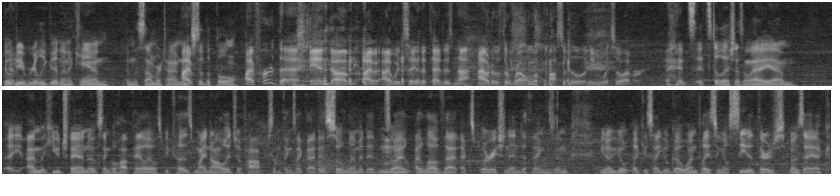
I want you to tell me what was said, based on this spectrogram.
It would And- be really good in a can in the summertime next I've- to the pool. I've heard that, and um, I, I would say that that is not out of the realm of possibility whatsoever. it's it's delicious, and I um, I, I'm a huge fan of single hop pale ales because my knowledge of hops and things like that is so limited, and so Mhm. I, I love that exploration into things. And you know, you'll like you said, you'll go one place and you'll see that there's mosaic,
